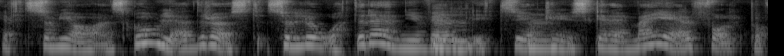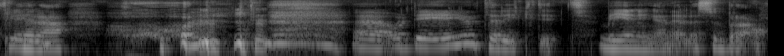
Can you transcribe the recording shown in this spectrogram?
Eftersom jag har en skolad röst så låter den ju mm. väldigt mm. så jag mm. kan ju skrämma ihjäl folk på flera mm. håll. Mm. och det är ju inte riktigt meningen eller så bra.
